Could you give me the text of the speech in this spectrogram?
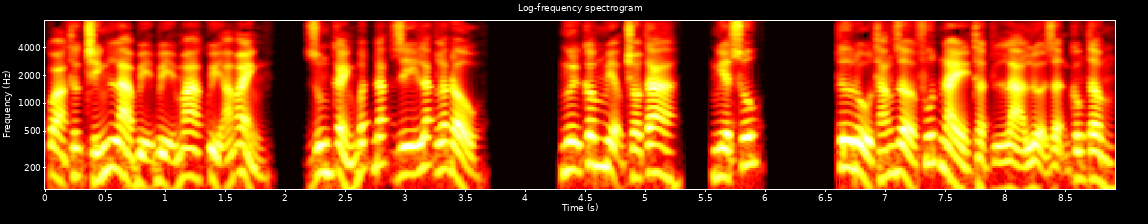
Quả thực chính là bị bị ma quỷ ám ảnh, dung cảnh bất đắc dĩ lắc lắc đầu. Người câm miệng cho ta, nghiệt xúc. Tư đồ thắng giờ phút này thật là lửa giận công tâm.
